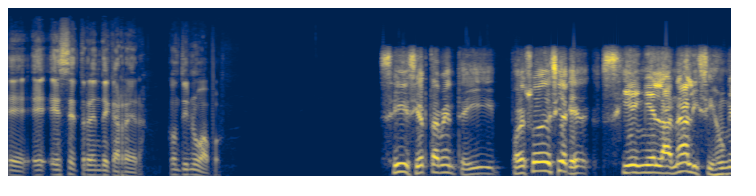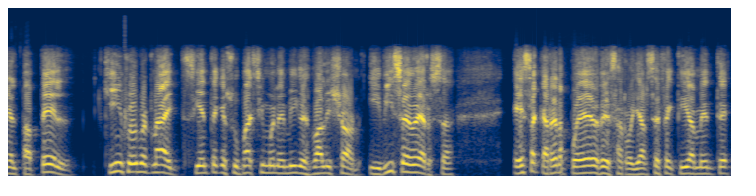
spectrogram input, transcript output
eh, eh, ese tren de carrera. Continúa, por. Sí, ciertamente. Y por eso decía que si en el análisis o en el papel King River Knight siente que su máximo enemigo es Valley Sharm y viceversa, esa carrera puede desarrollarse efectivamente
